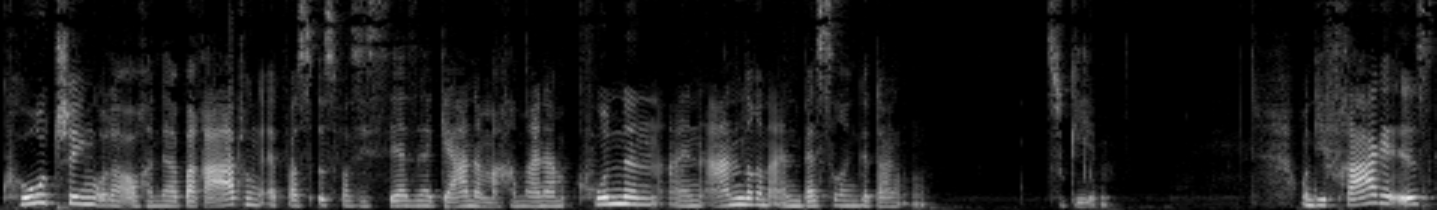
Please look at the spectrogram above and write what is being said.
Coaching oder auch in der Beratung etwas ist, was ich sehr, sehr gerne mache, meiner Kunden einen anderen, einen besseren Gedanken zu geben. Und die Frage ist,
